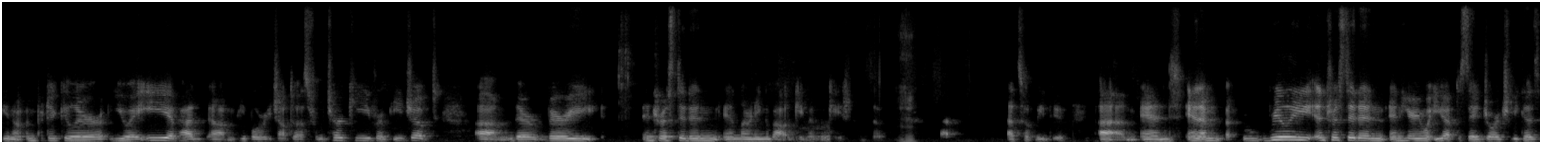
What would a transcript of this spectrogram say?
you know, in particular UAE. I've had um, people reach out to us from Turkey, from Egypt, um, they're very interested in in learning about gamification. So Mhm. that, that's what we do. Um, and and I'm really interested in in hearing what you have to say, George, because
